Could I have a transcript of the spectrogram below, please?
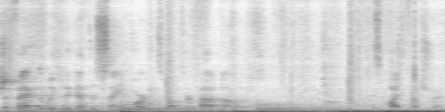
The fact that we could have got the same parking spot for five dollars is quite frustrating.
